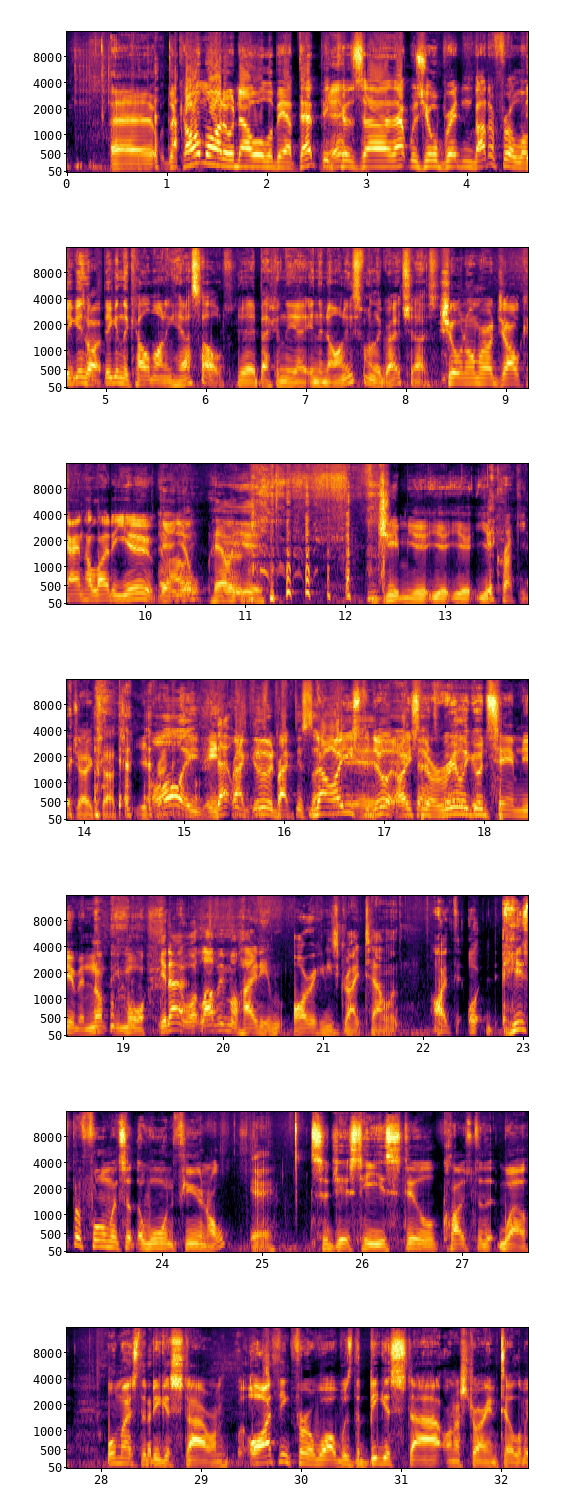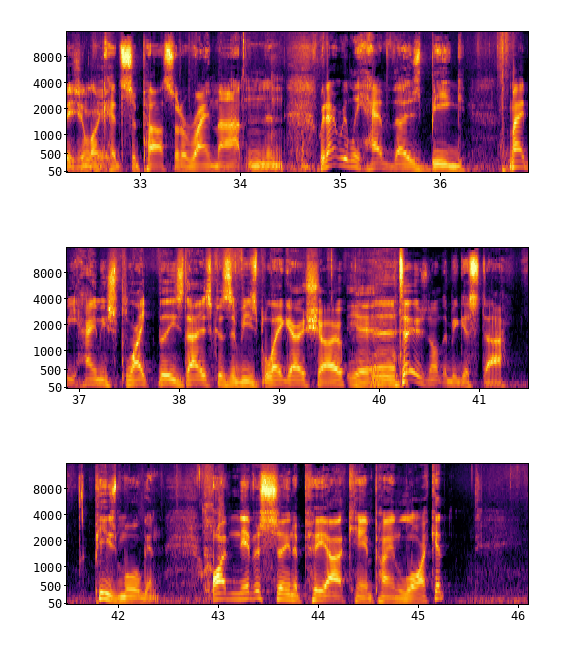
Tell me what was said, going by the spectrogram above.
Uh, the coal miner would know all about that because uh, that was your bread and butter for a long Big in, time. big in the coal mining household. Yeah, back in the uh, in the nineties, one of the great shows. Sean Ormerod, Joel Caine, hello to you. Daniel, how are you? Jim, you, you, you, you're cracking jokes, aren't you? Cracking- Oh, he, he's That was good. He's no, I used to do it. I used to do a really very good Sam Newman, not anymore. You know what? Love him or hate him, I reckon he's great talent. I th- oh, his performance at the Warren funeral Yeah. Suggests he is still close to the, well, almost the biggest star on, I think for a while was the biggest star on Australian television, like had surpassed sort of Ray Martin. And we don't really have those big, maybe Hamish Blake these days because of his Lego show. Yeah. Tell you who's not the biggest star? Piers Morgan. I've never seen a PR campaign like it.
